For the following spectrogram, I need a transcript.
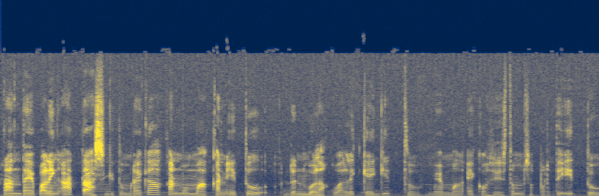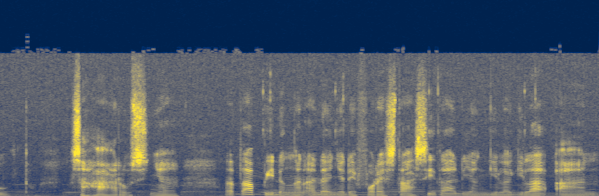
rantai paling atas gitu mereka akan memakan itu dan bolak-balik kayak gitu. Memang ekosistem seperti itu gitu seharusnya. Tetapi dengan adanya deforestasi tadi yang gila-gilaan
